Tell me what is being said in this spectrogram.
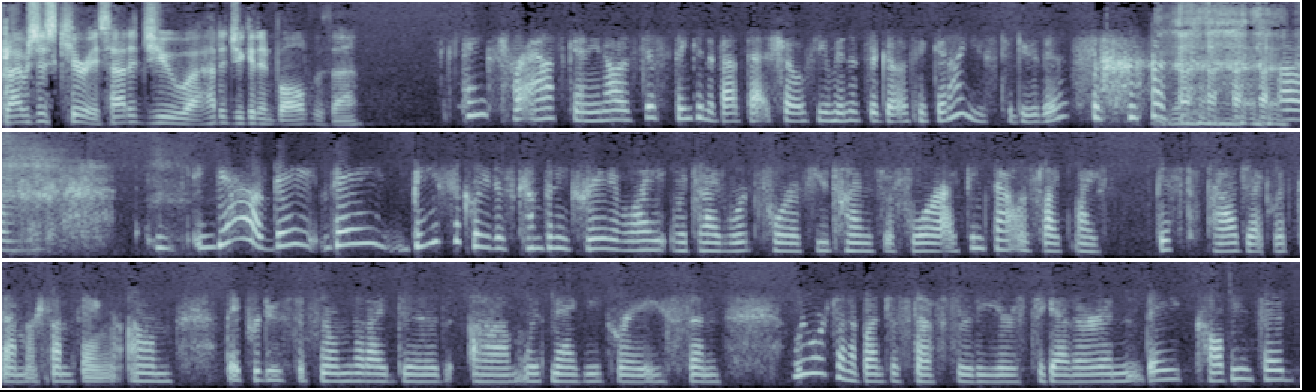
but I was just curious, how did you uh, how did you get involved with that? Thanks for asking. You know, I was just thinking about that show a few minutes ago, thinking I used to do this. um, yeah, they they basically this company, Creative Light, which I'd worked for a few times before. I think that was like my fifth project with them or something. Um, they produced a film that I did um, with Maggie Grace, and we worked on a bunch of stuff through the years together. And they called me and said,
